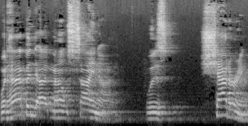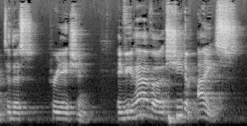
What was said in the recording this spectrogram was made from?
What happened at Mount Sinai was shattering to this creation. If you have a sheet of ice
